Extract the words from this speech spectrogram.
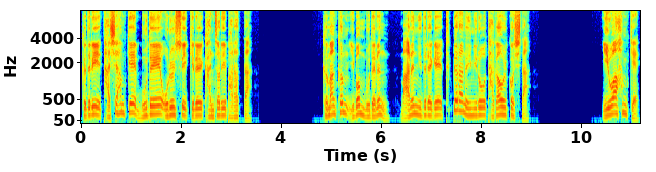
그들이 다시 함께 무대에 오를 수 있기를 간절히 바랐다. 그만큼 이번 무대는 많은 이들에게 특별한 의미로 다가올 것이다. 이와 함께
